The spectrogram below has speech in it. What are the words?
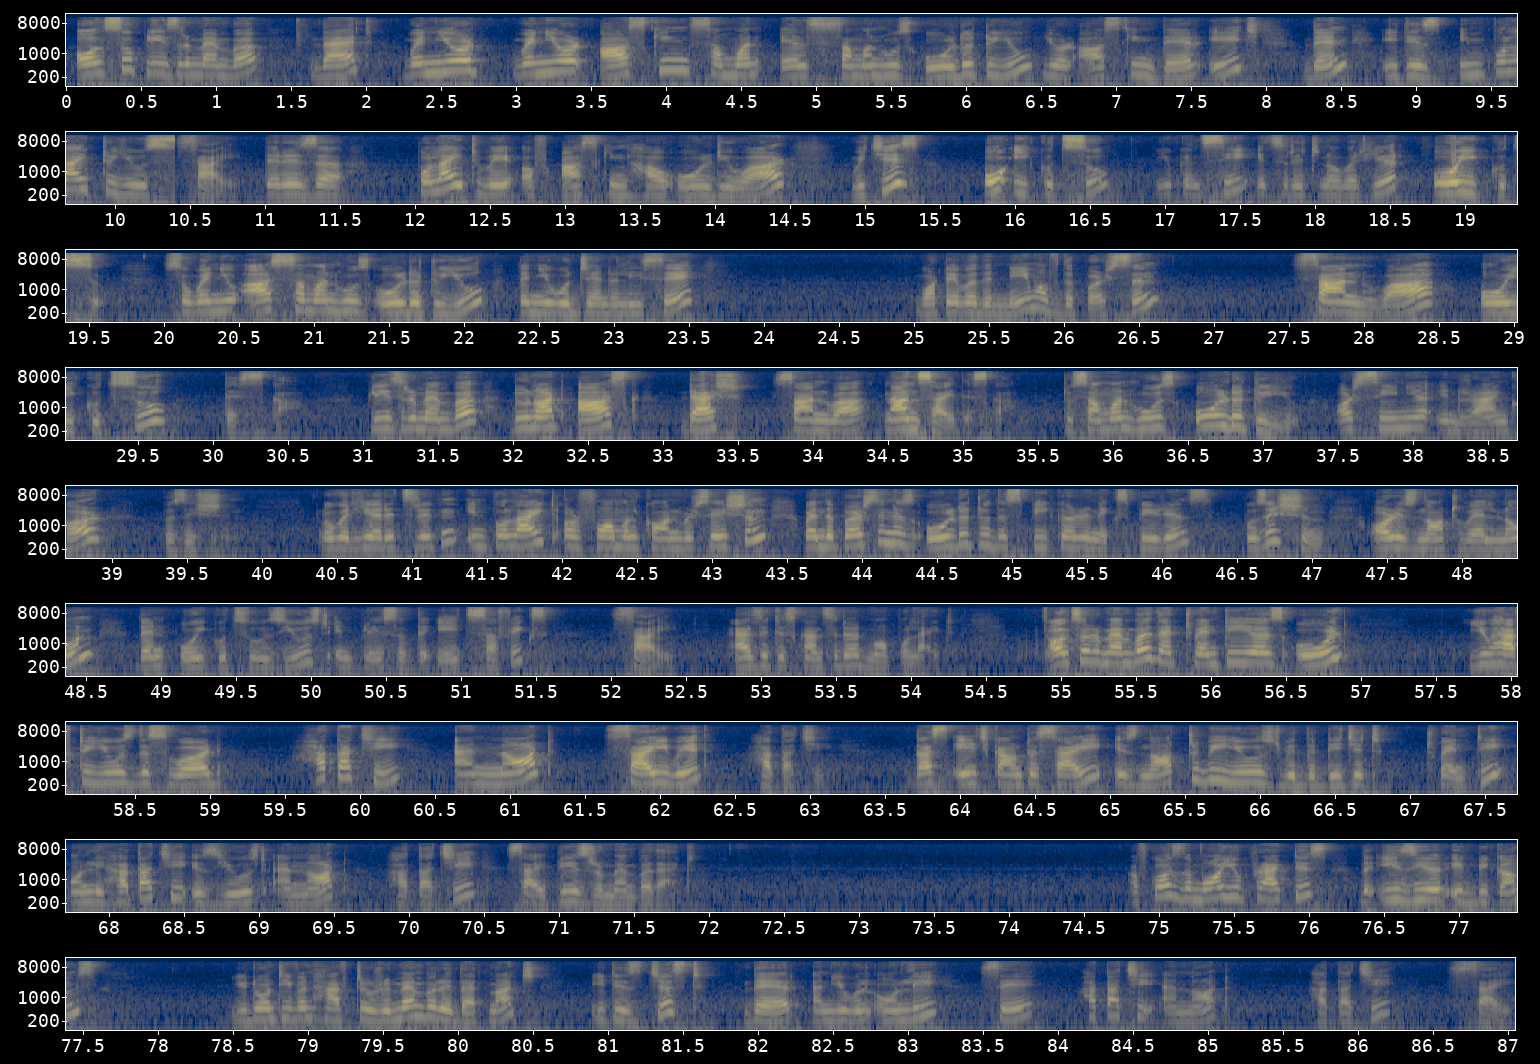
Also please remember that when you are when you are asking someone else someone who is older to you you are asking their age then it is impolite to use sai. There is a polite way of asking how old you are which is oikutsu you can see it is written over here oikutsu. So, when you ask someone who is older to you then you would generally say whatever the name of the person san wa oikutsu desu ka. Please remember do not ask dash san wa nansai desu ka to someone who is older to you or senior in rank or position. Over here it is written in polite or formal conversation when the person is older to the speaker in experience, position or is not well known then oikutsu is used in place of the age suffix sai as it is considered more polite. Also remember that 20 years old you have to use this word hatachi and not sai with hatachi. Thus, age counter sai is not to be used with the digit 20, only hatachi is used and not hatachi sai. Please remember that. Of course, the more you practice, the easier it becomes. You do not even have to remember it that much. It is just there and you will only say hatachi and not hatachi sai.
